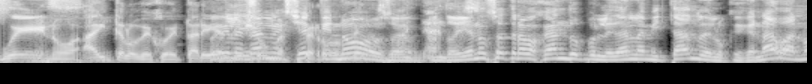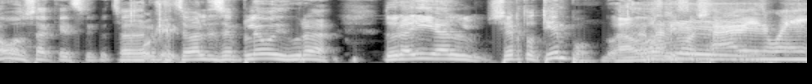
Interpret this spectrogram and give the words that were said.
bueno, ahí te lo dejo de tarea. Le dan el cheque, ¿no? O sea, cuando ya no está trabajando, pues le dan la mitad de lo que ganaba, ¿no? O sea, que se, o sea, que se va al desempleo y dura, dura ahí al cierto tiempo. Ahora Ándale. no sabes, güey.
